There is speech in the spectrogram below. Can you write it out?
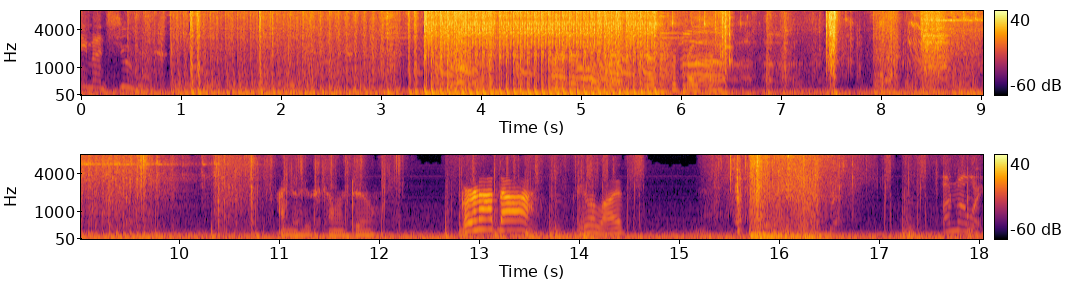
Aim and shoot! That's good. That was replacement. I knew he was coming too. Granada! Are you alive? On my way.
